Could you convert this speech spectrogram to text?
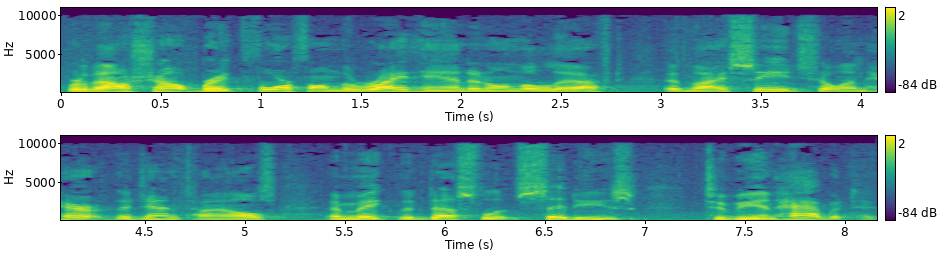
For thou shalt break forth on the right hand and on the left, and thy seed shall inherit the Gentiles and make the desolate cities to be inhabited.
